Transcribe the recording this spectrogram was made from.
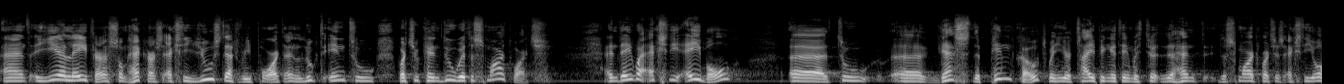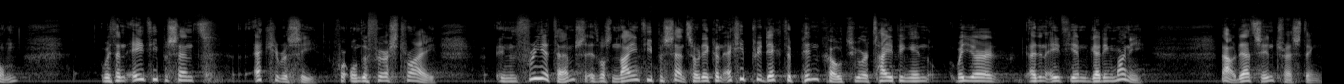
And a year later, some hackers actually used that report and looked into what you can do with a smartwatch. And they were actually able uh, to uh, guess the PIN code when you're typing it in with the hand the smartwatch is actually on, with an 80% accuracy for on the first try. In three attempts, it was 90%. So they can actually predict the PIN code you are typing in when you're at an ATM getting money. Now, that's interesting.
